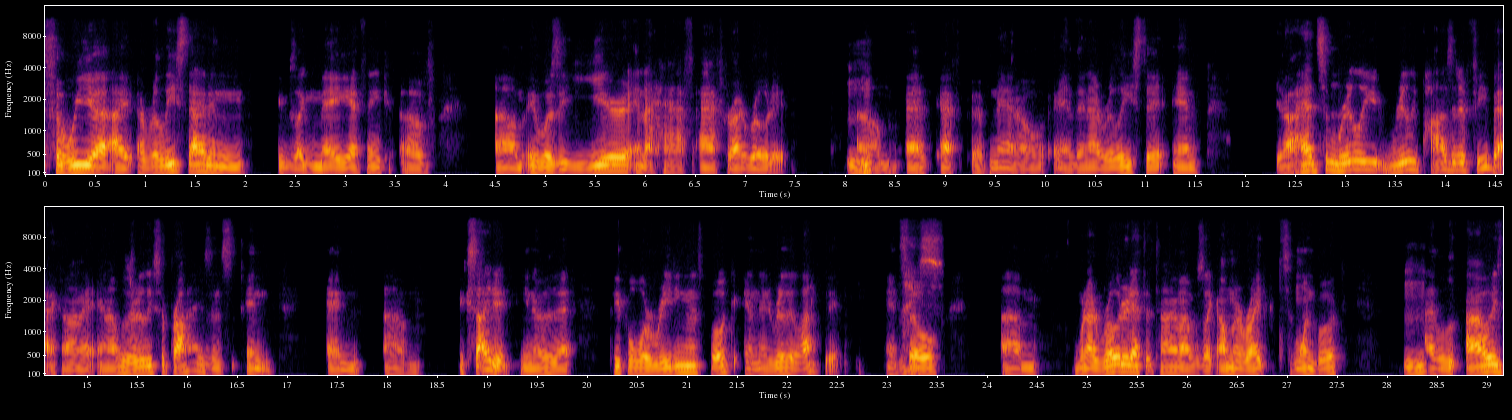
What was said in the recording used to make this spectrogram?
So we, uh, I, I released that in, it was like May, I think, of, um, it was a year and a half after I wrote it mm-hmm. um, at, at, of Nano, and then I released it. And, you know, I had some really, really positive feedback on it, and I was really surprised and and and um, excited. You know that people were reading this book and they really liked it. And nice. so, um, when I wrote it at the time, I was like, I'm going to write one book. Mm-hmm. I, I always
